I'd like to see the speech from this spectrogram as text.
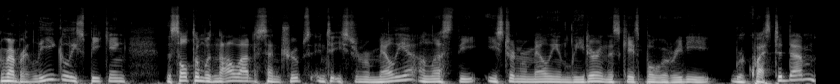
Remember, legally speaking, the Sultan was not allowed to send troops into eastern Rumelia unless the eastern Rumelian leader, in this case Bogoridi, requested them.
